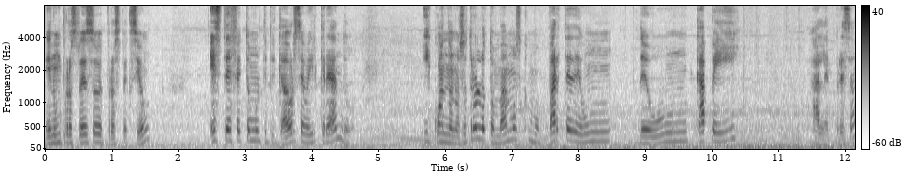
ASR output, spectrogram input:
en un proceso de prospección, este efecto multiplicador se va a ir creando. Y cuando nosotros lo tomamos como parte de un, de un KPI a la empresa,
